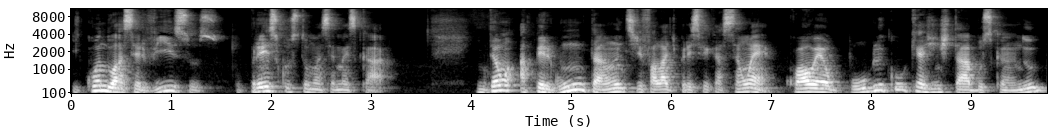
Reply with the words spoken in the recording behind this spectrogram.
E quando há serviços, o preço costuma ser mais caro. Então, a pergunta antes de falar de precificação é: qual é o público que a gente está buscando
